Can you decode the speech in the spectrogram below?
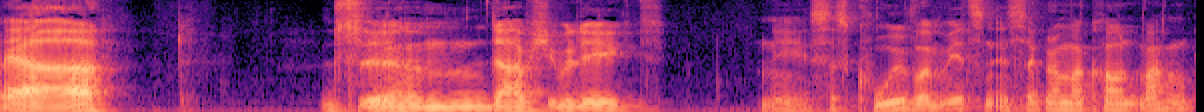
Ja. Das, ähm, da habe ich überlegt, nee, ist das cool? Wollen wir jetzt einen Instagram-Account machen?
